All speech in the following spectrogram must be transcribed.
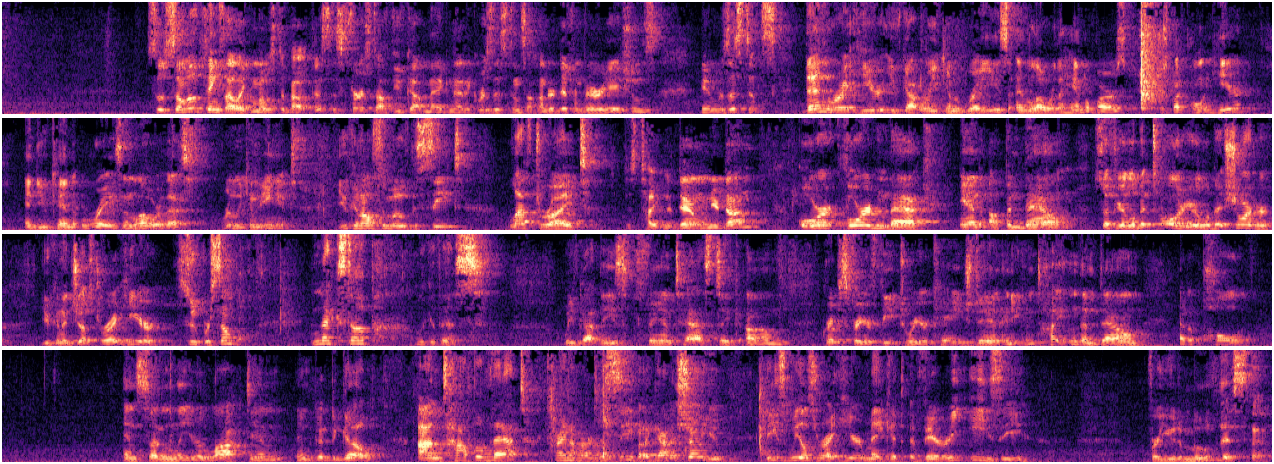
So some of the things I like most about this is first off, you've got magnetic resistance, 100 different variations and resistance. Then right here, you've got where you can raise and lower the handlebars just by pulling here, and you can raise and lower. That's really convenient. You can also move the seat left, right, just tighten it down when you're done, or forward and back and up and down. So if you're a little bit taller, you're a little bit shorter, you can adjust right here, super simple. Next up, look at this. We've got these fantastic um, grips for your feet to where you're caged in and you can tighten them down at a pull and suddenly you're locked in and good to go. On top of that, kind of hard to see, but I gotta show you, these wheels right here make it very easy for you to move this thing.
